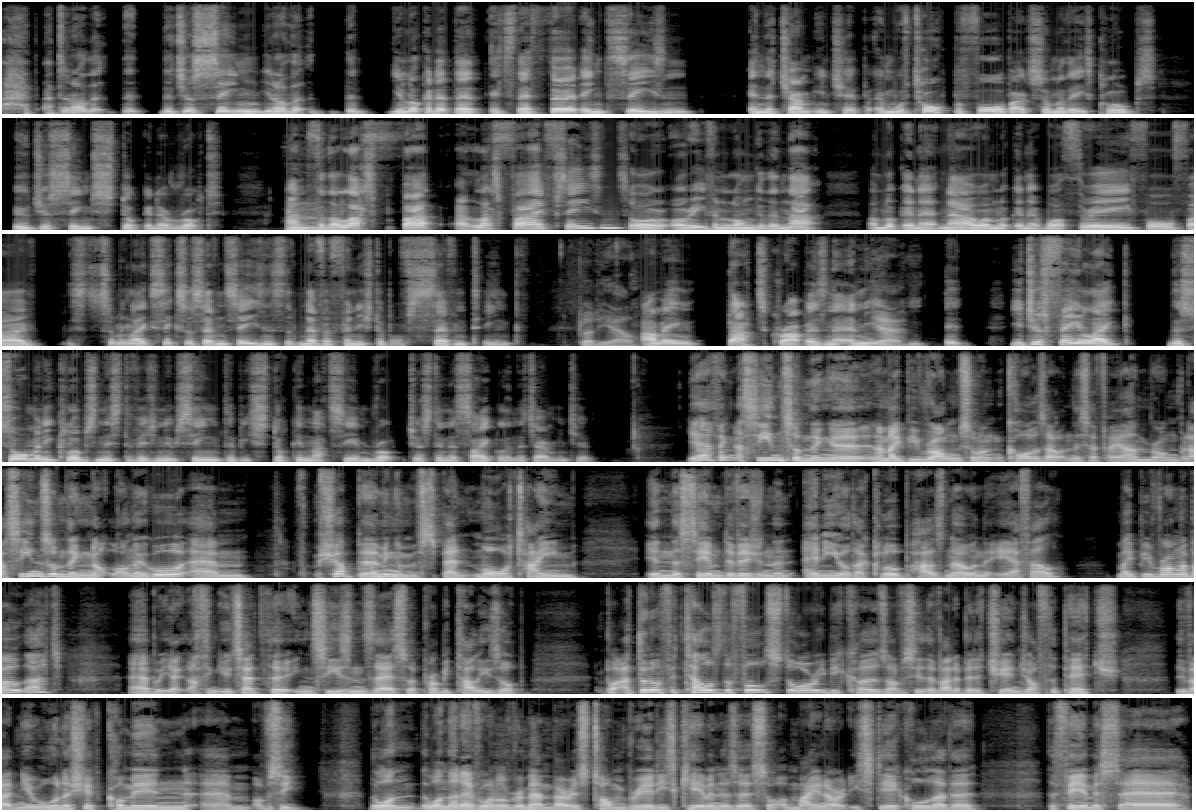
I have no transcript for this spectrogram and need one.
I, I don't know that they, they, just seem you know that you're looking at the it's their thirteenth season in the championship. And we've talked before about some of these clubs who just seem stuck in a rut. And mm. for the last five, uh, last five seasons, or or even longer than that, I'm looking at now. I'm looking at what three, four, five, something like six or seven seasons. They've never finished above seventeenth. Bloody hell! I mean, that's crap, isn't it? And yeah, you, it, you just feel like there's so many clubs in this division who seem to be stuck in that same rut, just in a cycle in the championship. Yeah, I think I've seen something, uh, and I might be wrong. Someone can call us out on this if I am wrong. But I've seen something not long ago. Um, I'm sure Birmingham have spent more time in the same division than any other club has now in the EFL. Might be wrong mm. about that. Uh, but yeah, I think you said 13 seasons there, so it probably tallies up. But I don't know if it tells the full story because obviously they've had a bit of change off the pitch. They've had new ownership come in. Um, obviously, the one the one that everyone will remember is Tom Brady's came in as a sort of minority stakeholder. The the famous uh,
